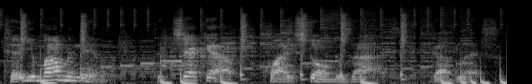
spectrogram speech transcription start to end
tell your mom and them to check out Quiet Storm Designs. God bless.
